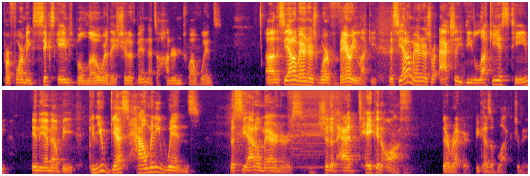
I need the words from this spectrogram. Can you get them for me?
performing six games below where they should have been. That's 112 wins. Uh, the Seattle Mariners were very lucky. The Seattle Mariners were actually the luckiest team in the MLB. Can you guess how many wins the Seattle Mariners should have had taken off their record because of luck, Jermaine,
